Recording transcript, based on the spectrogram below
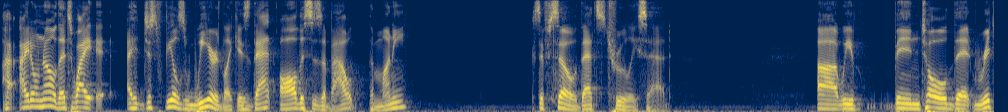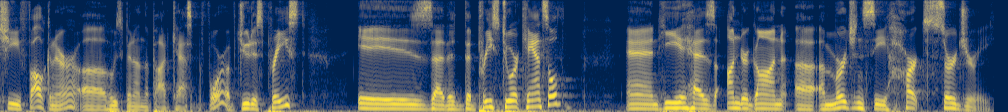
I, I don't know. That's why it, it just feels weird. Like, is that all this is about? The money? Because if so, that's truly sad. Uh, we've been told that Richie Faulkner, uh, who's been on the podcast before, of Judas Priest, is uh, the the Priest tour canceled, and he has undergone uh, emergency heart surgery.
